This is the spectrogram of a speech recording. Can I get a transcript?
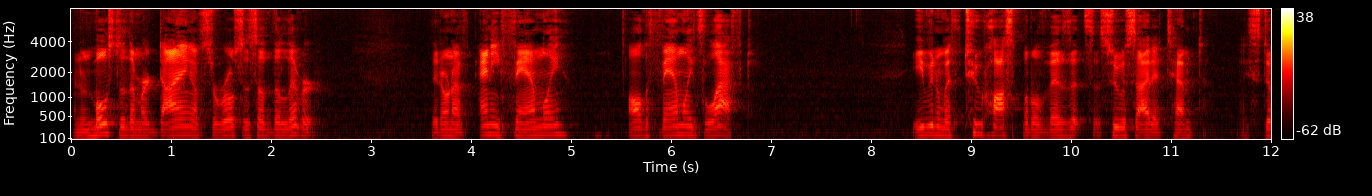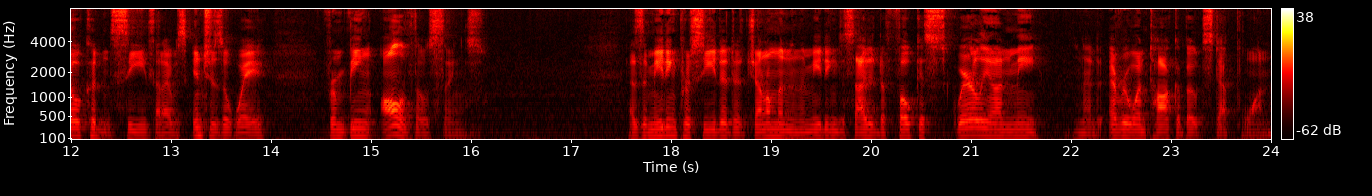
And most of them are dying of cirrhosis of the liver. They don't have any family. All the family's left. Even with two hospital visits, a suicide attempt, I still couldn't see that I was inches away from being all of those things. As the meeting proceeded, a gentleman in the meeting decided to focus squarely on me and had everyone talk about step one.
